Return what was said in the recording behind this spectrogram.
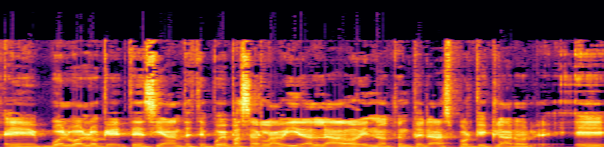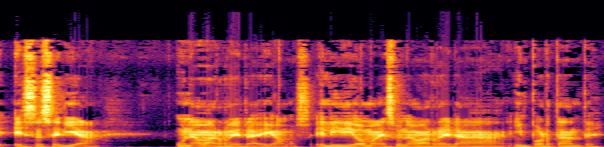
eh, vuelvo a lo que te decía antes, te puede pasar la vida al lado y no te enterás porque claro, eso sería una barrera, digamos. El idioma es una barrera importante.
